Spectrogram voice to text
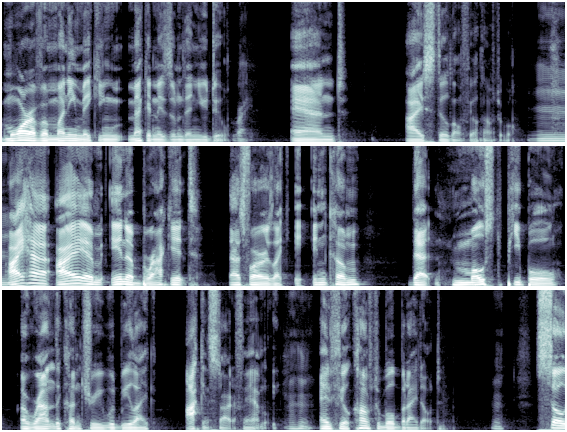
more of a money making mechanism than you do. Right. and I still don't feel comfortable. Mm. I have I am in a bracket as far as like i- income that most people around the country would be like, I can start a family mm-hmm. and feel comfortable, but I don't. So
